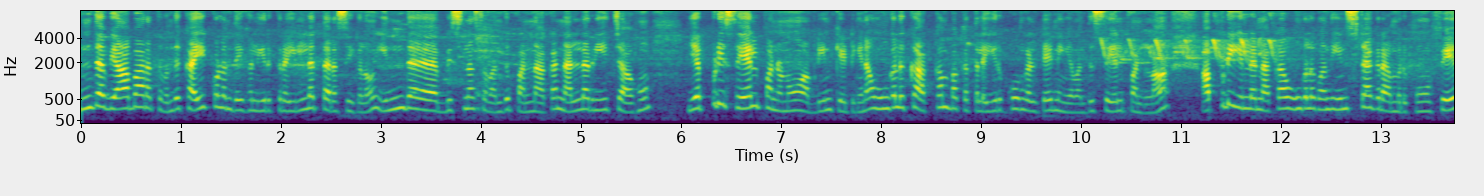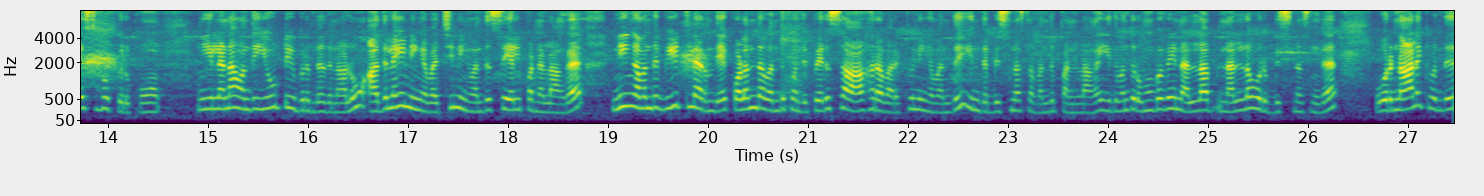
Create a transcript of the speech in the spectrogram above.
இந்த வியாபாரத்தை வந்து கை குழந்தைகள் இருக்கிற இல்லத்தரசிகளும் இந்த பிஸ்னஸை வந்து பண்ணாக்கா நல்ல ரீச் ஆகும். எப்படி சேல் பண்ணணும் அப்படின்னு கேட்டிங்கன்னா உங்களுக்கு அக்கம் பக்கத்தில் இருக்கவங்கள்ட்டே நீங்கள் வந்து சேல் பண்ணலாம். அப்படி இல்லைனாக்கா உங்களுக்கு வந்து இன்ஸ்டாகிராம் இருக்கும் ஃபேஸ்புக் இருக்கும் இல்லைனா வந்து யூடியூப் இருந்ததுனாலும் அதுலேயும் நீங்கள் வச்சு நீங்கள் வந்து சேல் பண்ணலாங்க. நீங்கள் வந்து வீட்டில் இருந்தே குழந்தை வந்து கொஞ்சம் பெருசாக ஆகிற வரைக்கும் நீங்கள் வந்து இந்த பிஸ்னஸை வந்து பண்ணலாங்க. இது வந்து ரொம்பவே நல்லா நல்ல ஒரு பிஸ்னஸுங்க ஒரு நாளைக்கு வந்து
